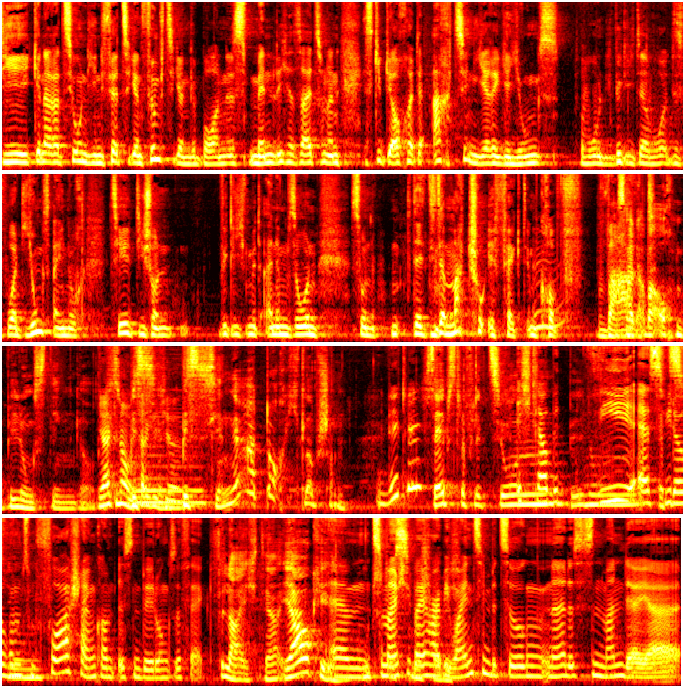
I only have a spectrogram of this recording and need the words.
die Generation, die in den 40ern, 50ern geboren ist, männlicherseits, sondern es gibt ja auch heute 18-jährige Jungs, wo wirklich das Wort Jungs eigentlich noch zählt, die schon wirklich mit einem so ein, so ein der, dieser Macho-Effekt im Kopf war. Das ist halt aber auch ein Bildungsding, glaube ich. Ja, genau, Bisschen, ich ja. bisschen, ja, doch, ich glaube schon. Wirklich? Selbstreflexion. Ich glaube, Bildung, wie es wiederum Erziehung. zum Vorschein kommt, ist ein Bildungseffekt. Vielleicht, ja. Ja, okay. Ähm, Gut, zum Beispiel bei Harvey. Weinstein bezogen, ne, das ist ein Mann, der ja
